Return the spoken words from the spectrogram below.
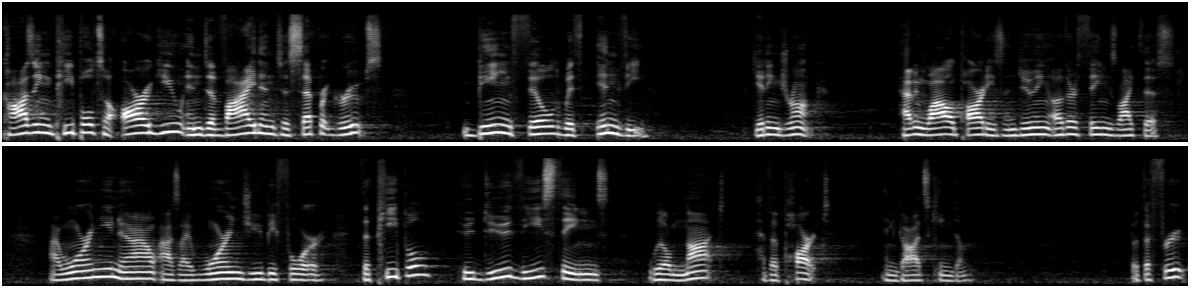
causing people to argue and divide into separate groups, being filled with envy getting drunk, having wild parties, and doing other things like this. I warn you now, as I warned you before, the people who do these things will not have a part in God's kingdom. But the fruit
